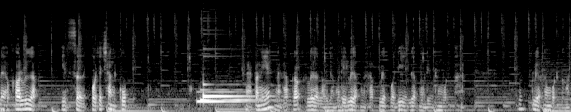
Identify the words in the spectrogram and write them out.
แล้วก็เลือก insert projection group นะตอนนี้นะครับก็เลือกเรายังไม่ได้เลือกนะครับ เลือก body เลือกโมเดลทั้งหมดมาเลือกทั้งหมดก่อน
